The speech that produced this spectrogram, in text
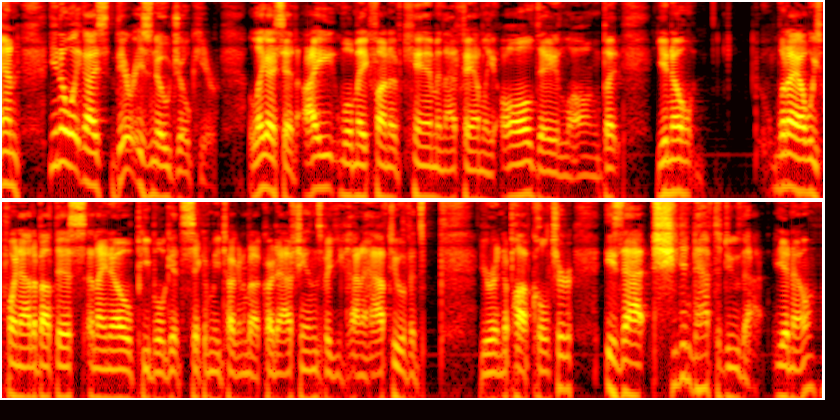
And you know what, guys? There is no joke here. Like I said, I will make fun of Kim and that family all day long. But, you know, what I always point out about this, and I know people get sick of me talking about Kardashians, but you kind of have to if it's you're into pop culture, is that she didn't have to do that, you know?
